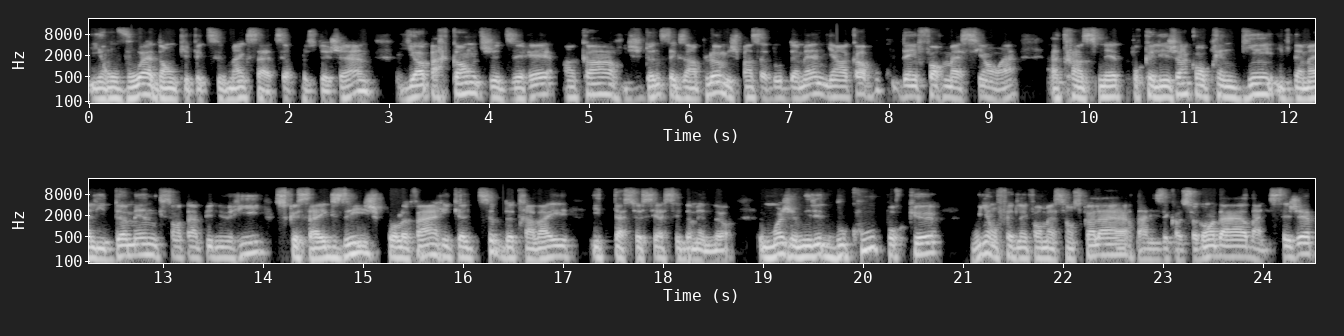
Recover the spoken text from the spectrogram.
et on voit donc effectivement que ça attire plus de jeunes. Il y a par contre, je dirais encore, je donne cet exemple exemple-là, mais je pense à d'autres domaines, il y a encore beaucoup d'informations hein, à transmettre pour que les gens comprennent bien, évidemment, les domaines qui sont en pénurie, ce que ça exige pour le faire et quel type de travail est associé à ces domaines-là. Moi, je milite beaucoup pour que oui, on fait de l'information scolaire dans les écoles secondaires, dans les cégeps,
